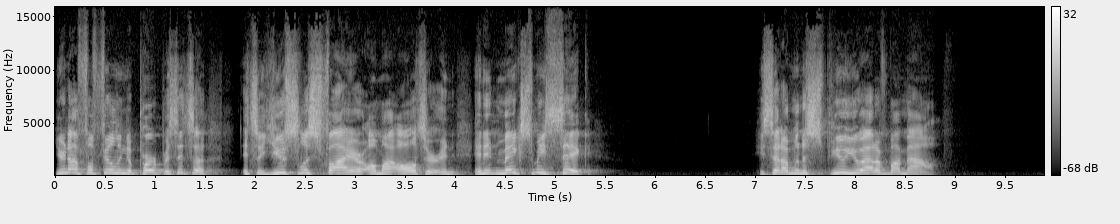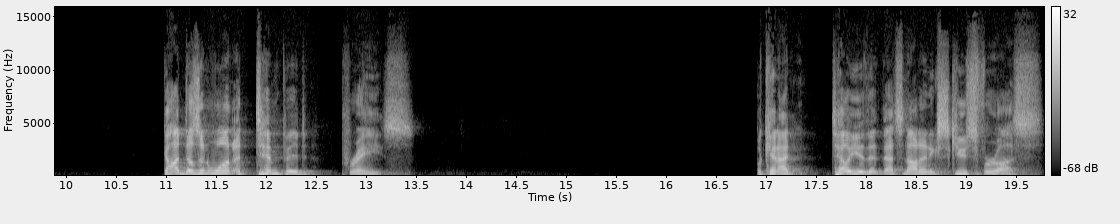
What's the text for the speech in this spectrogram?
You're not fulfilling a purpose. It's a it's a useless fire on my altar and, and it makes me sick. He said, I'm going to spew you out of my mouth. God doesn't want a tepid praise. But can I tell you that that's not an excuse for us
